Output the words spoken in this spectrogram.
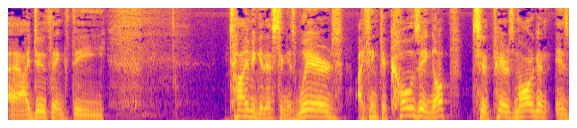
uh, I do think the timing of this thing is weird. I think the cozying up to Piers Morgan is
